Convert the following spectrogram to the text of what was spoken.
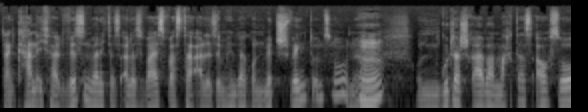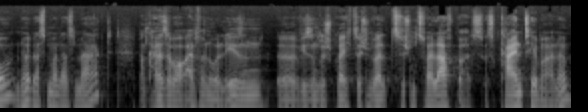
dann kann ich halt wissen, wenn ich das alles weiß, was da alles im Hintergrund mitschwingt und so, ne? Mhm. Und ein guter Schreiber macht das auch so, ne, dass man das merkt. Man kann es aber auch einfach nur lesen, äh, wie so ein Gespräch zwischen, zwischen zwei Lovebirds. Ist kein Thema, ne?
